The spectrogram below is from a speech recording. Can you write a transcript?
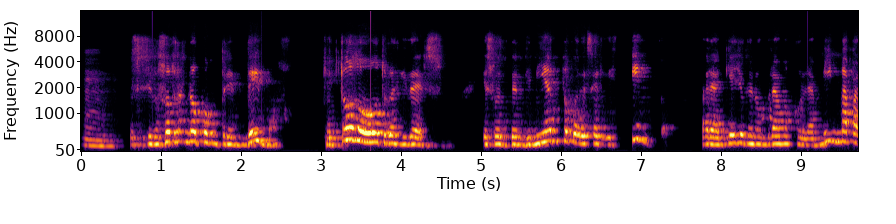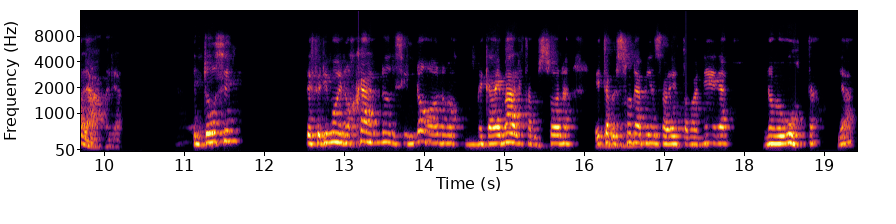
Mm. Entonces, si nosotros no comprendemos que todo otro es diverso, que su entendimiento puede ser distinto para aquello que nombramos con la misma palabra. Entonces, preferimos enojarnos, decir, no, no, me cae mal esta persona, esta persona piensa de esta manera, no me gusta, ¿ya?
